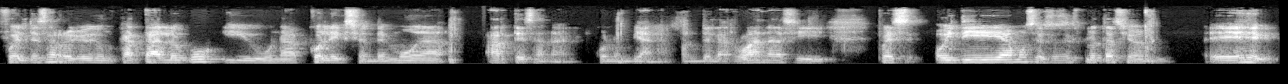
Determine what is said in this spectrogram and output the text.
fue el desarrollo de un catálogo y una colección de moda artesanal colombiana, de las ruanas y pues hoy diríamos eso es explotación, eh,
